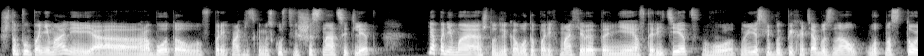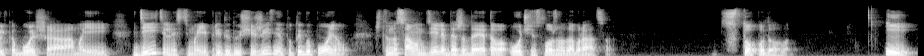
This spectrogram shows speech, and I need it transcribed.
чтобы вы понимали, я работал в парикмахерском искусстве 16 лет, я понимаю, что для кого-то парикмахер это не авторитет, вот, но если бы ты хотя бы знал вот настолько больше о моей деятельности, моей предыдущей жизни, то ты бы понял, что на самом деле даже до этого очень сложно добраться. Стопудово. И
